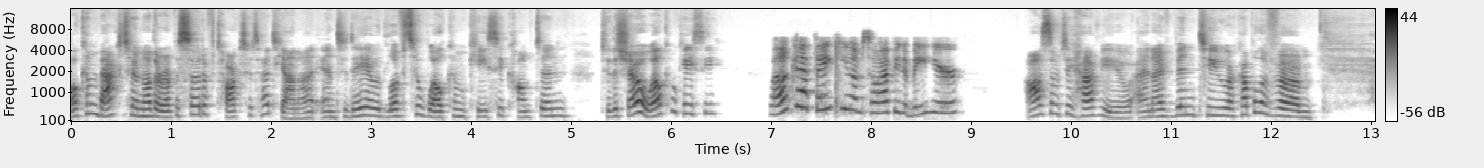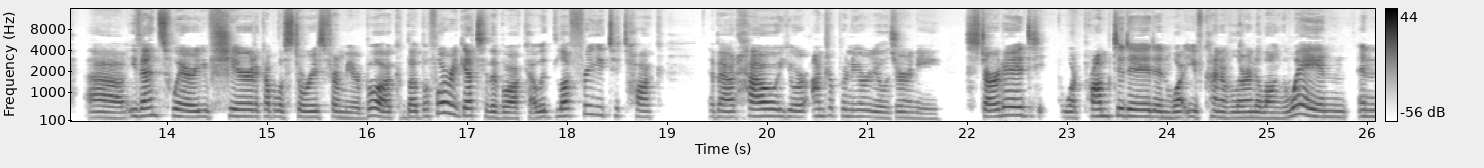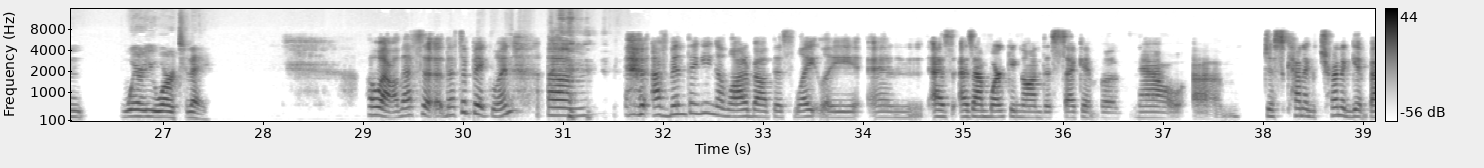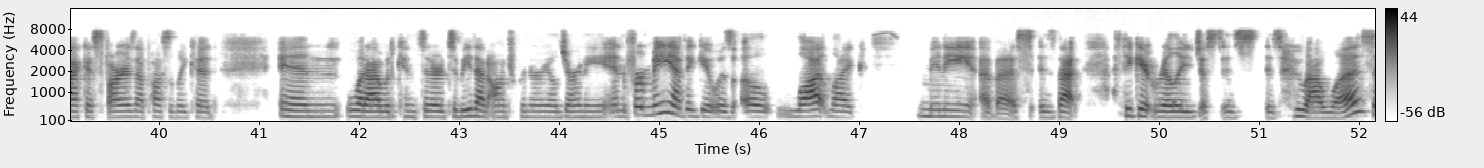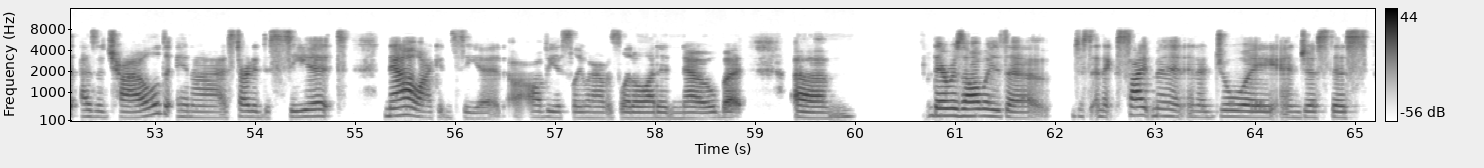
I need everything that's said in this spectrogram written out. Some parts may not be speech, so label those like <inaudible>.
Welcome back to another episode of Talk to Tatiana. And today I would love to welcome Casey Compton to the show. Welcome, Casey. Welcome. Thank you. I'm so happy to be here. Awesome to have you. And I've been to a couple of um, uh, events where you've shared a couple of stories from your book. But before we get to the book, I would love for you to talk about how your entrepreneurial journey started, what prompted it, and what you've kind of learned along the way, and and where you are today. Oh wow, that's a that's a big one. Um, <laughs> <laughs> I've been thinking a lot about this lately, and as as I'm working on the second book now, um, just kind of trying to get back as far as I possibly could in what I would consider to be that entrepreneurial journey. And for me, I think it was a lot like many of us is that I think it really just is is who I was as a child and I started to see it now I can see it. Obviously, when I was little, I didn't know, but um, there was always a just an excitement and a joy and just this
